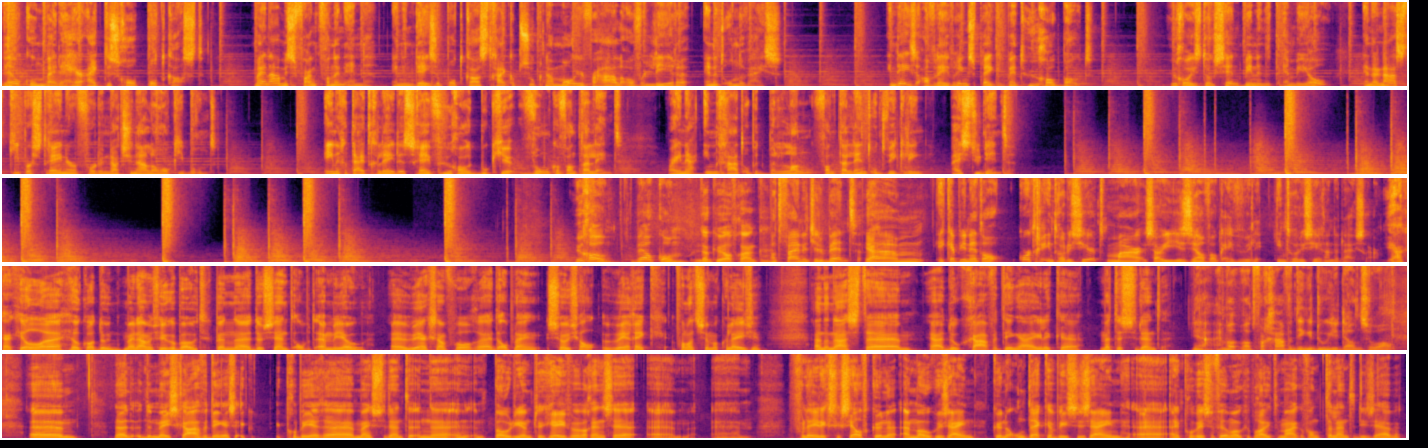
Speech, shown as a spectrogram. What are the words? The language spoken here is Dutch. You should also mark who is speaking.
Speaker 1: Welkom bij de Herijkte School podcast. Mijn naam is Frank van den Ende en in deze podcast ga ik op zoek naar mooie verhalen over leren en het onderwijs. In deze aflevering spreek ik met Hugo Boot. Hugo is docent binnen het MBO en daarnaast keeperstrainer voor de Nationale Hockeybond. Enige tijd geleden schreef Hugo het boekje Vonken van Talent, waarin hij ingaat op het belang van talentontwikkeling bij studenten. Hugo, welkom.
Speaker 2: Dankjewel Frank.
Speaker 1: Wat fijn dat je er bent.
Speaker 2: Ja.
Speaker 1: Ehm, ik heb je net al kort geïntroduceerd, maar zou je jezelf ook even willen introduceren aan de luisteraar?
Speaker 2: Ja, ga ik heel, eh, heel kort doen. Mijn naam is Hugo Boot. Ik ben eh, docent op het MBO. eh, werkzaam voor de opleiding Sociaal Werk van het Summer College. En daarnaast eh, ja, doe ik gave dingen eigenlijk met de studenten.
Speaker 1: Ja, en wat, wat voor gave dingen doe je dan zoal?
Speaker 2: Ehm, nou, de, de meest gave dingen is, ik, ik probeer eh, mijn studenten een, eh, een, een podium te geven waarin ze ehm, ehm, volledig zichzelf kunnen en mogen zijn, kunnen ontdekken wie ze zijn. eh, en ik probeer zoveel mogelijk gebruik te maken van de talenten die ze hebben.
